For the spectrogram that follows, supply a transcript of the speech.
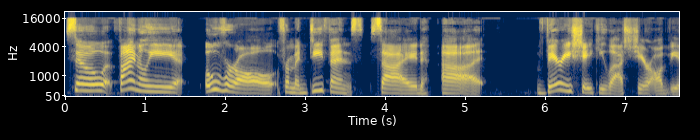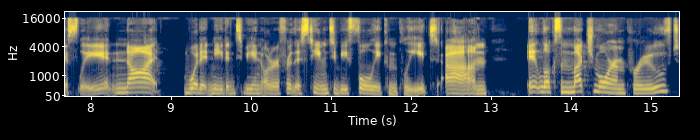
So finally, overall, from a defense side, uh, very shaky last year. Obviously, not what it needed to be in order for this team to be fully complete. Um, it looks much more improved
